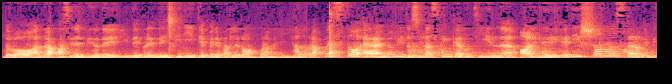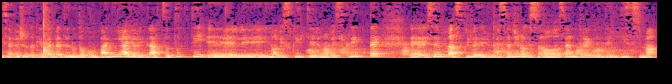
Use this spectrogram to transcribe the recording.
andrà quasi nel video dei, dei, dei, finiti e ve ne parlerò ancora meglio. Allora, questo era il mio video sulla skincare routine Holiday Edition, spero che vi sia piaciuto, che vi abbia tenuto compagnia, io ringrazio tutti eh, le, i nuovi iscritti e le nuove iscritte, eh, se vi va scrivetevi un messaggino che sono sempre contentissima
